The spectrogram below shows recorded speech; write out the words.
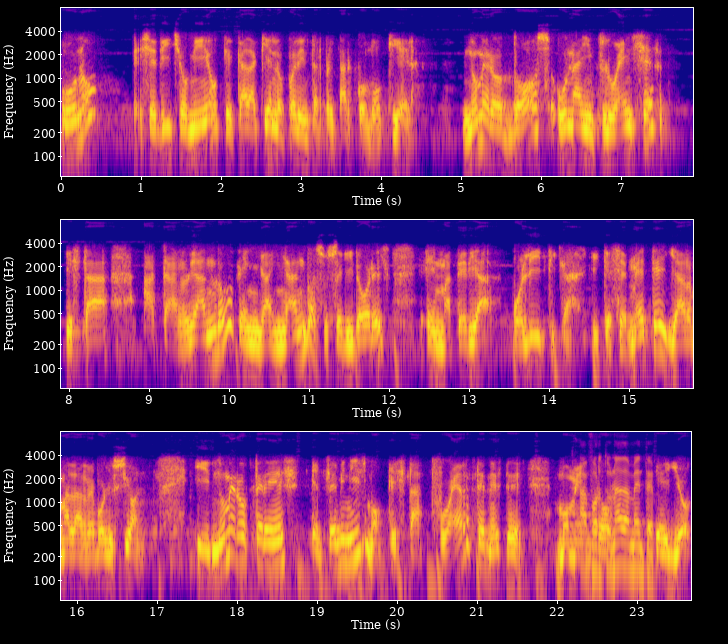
uno, ese dicho mío que cada quien lo puede interpretar como quiera. Número dos, una influencer que está acarreando, engañando a sus seguidores en materia política y que se mete y arma la revolución. Y número tres, el feminismo, que está fuerte en este momento. Afortunadamente. Que yo,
